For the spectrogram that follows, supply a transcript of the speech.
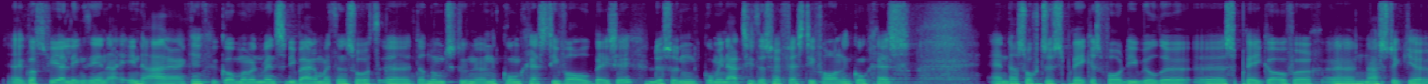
Ja, ik was via LinkedIn in aanraking gekomen met mensen die waren met een soort, eh, dat noemden ze toen een congresfestival bezig. Dus een combinatie tussen een festival en een congres. En daar zochten ze sprekers voor die wilden eh, spreken over nou, een stukje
